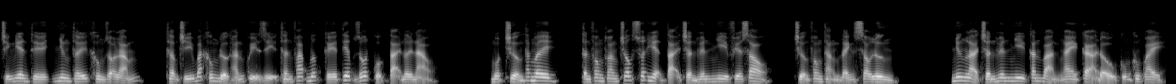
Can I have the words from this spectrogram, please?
chính niên thế nhưng thấy không rõ lắm, thậm chí bắt không được hắn quỷ dị thân pháp bước kế tiếp rốt cuộc tại nơi nào. Một trường thác mây, tần phong thoáng chốc xuất hiện tại trần huyên nhi phía sau trường phong thẳng đánh sau lưng. Nhưng là trần huyên nhi căn bản ngay cả đầu cũng không quay.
